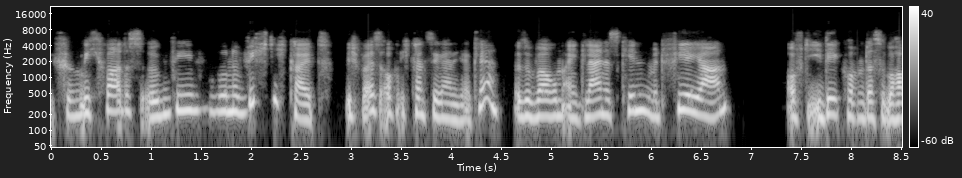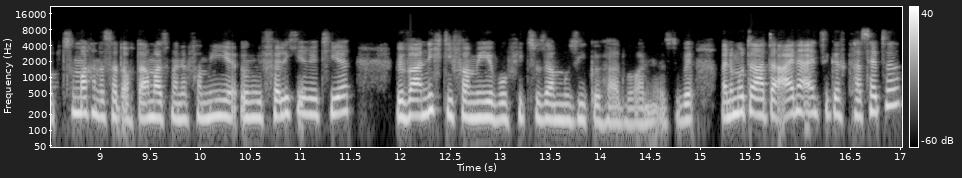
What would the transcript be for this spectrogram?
für mich war das irgendwie so eine Wichtigkeit. Ich weiß auch, ich kann es dir gar nicht erklären. Also warum ein kleines Kind mit vier Jahren auf die Idee kommt, das überhaupt zu machen, das hat auch damals meine Familie irgendwie völlig irritiert. Wir waren nicht die Familie, wo viel zusammen Musik gehört worden ist. Wir, meine Mutter hatte eine einzige Kassette,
